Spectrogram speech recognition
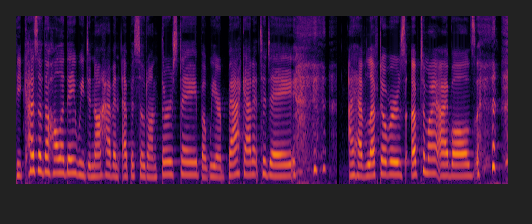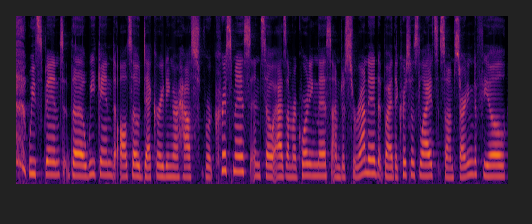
Because of the holiday, we did not have an episode on Thursday, but we are back at it today. I have leftovers up to my eyeballs. we spent the weekend also decorating our house for Christmas. And so, as I'm recording this, I'm just surrounded by the Christmas lights. So, I'm starting to feel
